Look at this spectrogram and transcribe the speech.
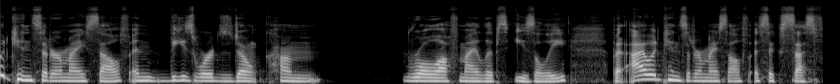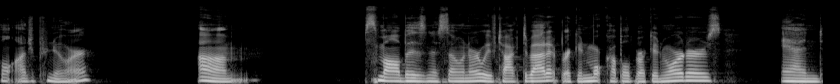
would consider myself, and these words don't come roll off my lips easily, but I would consider myself a successful entrepreneur. Um small business owner, we've talked about it, brick and mo- couple brick and mortars and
